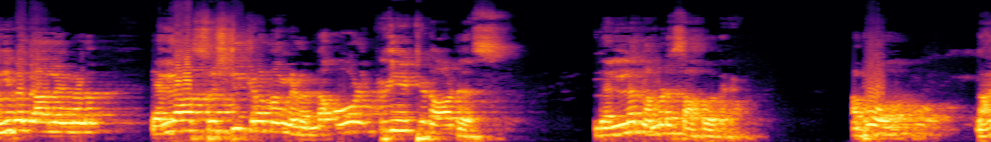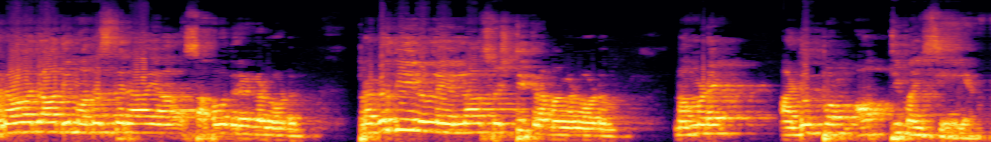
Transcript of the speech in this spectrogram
ജീവജാലങ്ങളും എല്ലാ സൃഷ്ടിക്രമങ്ങളും ദ ഓൾ ക്രിയേറ്റഡ് ഓർഡേഴ്സ് ഇതെല്ലാം നമ്മുടെ സഹോദരൻ. അപ്പോ നാനാജാതി മതസ്ഥരായ സഹോദരങ്ങളോടും പ്രകൃതിയിലുള്ള എല്ലാ സൃഷ്ടിക്രമങ്ങളോടും നമ്മുടെ അടുപ്പം ഓപ്റ്റിമൈസ് ചെയ്യണം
